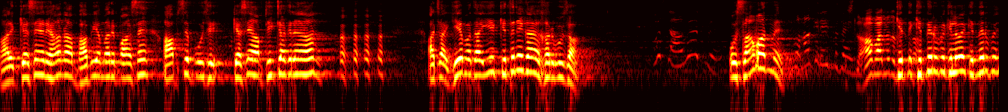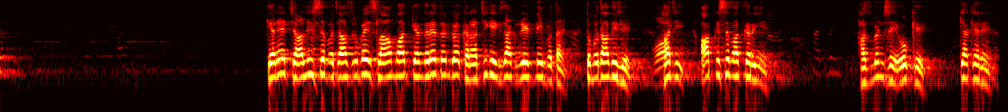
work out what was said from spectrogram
और कैसे हैं रेहान? आप भाभी हमारे पास हैं आपसे पूछ रही कैसे हैं आप? ठीक ठाक हैं रेहान? अच्छा ये बताइए कितने का है खरबूजा? इस्लामाबाद में। इस्लामाबाद में? तो कितने? कितने रुपए किलो है कितने रुपए? कह रहे हैं चालीस से पचास रुपए इस्लामाबाद के अंदर है तो इनको कराची के एग्जैक्ट रेट नहीं पता है। तो बता दीजिए। हाँ जी आप किससे बात कर रही हैं? हस्बैंड से ओके क्या कह रहे हैं?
